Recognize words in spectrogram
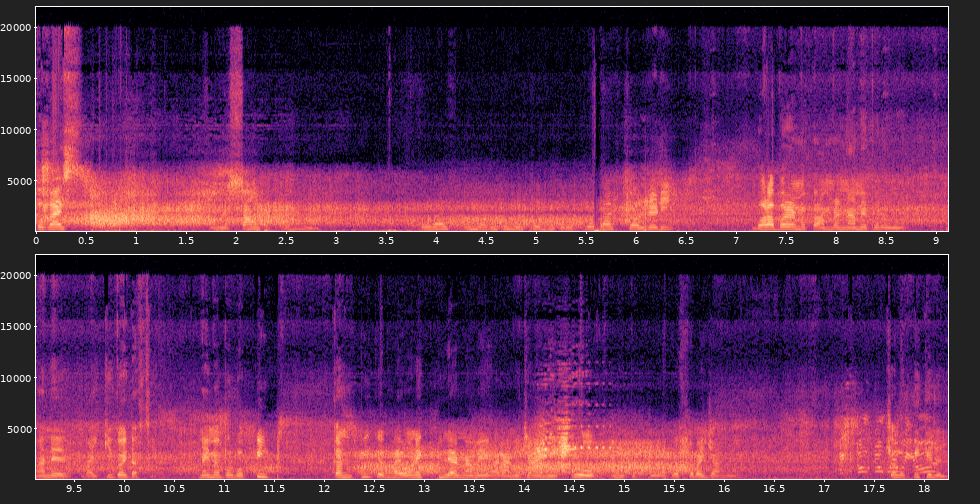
তো গাইস আমরা সাউন্ড তো গাইস আমরা কিন্তু ম্যাচের ভিতরে চলে আসছি অলরেডি বরাবরের মতো আমরা নামে পড়ব মানে ভাই কি কইতাছি? নামে পড়ব পিক, কারণ পিকে ভাই অনেক প্লেয়ার নামে, আর আমি জানি প্রো আমি তো প্রো সবাই জানি। চলো পিকে যাই.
